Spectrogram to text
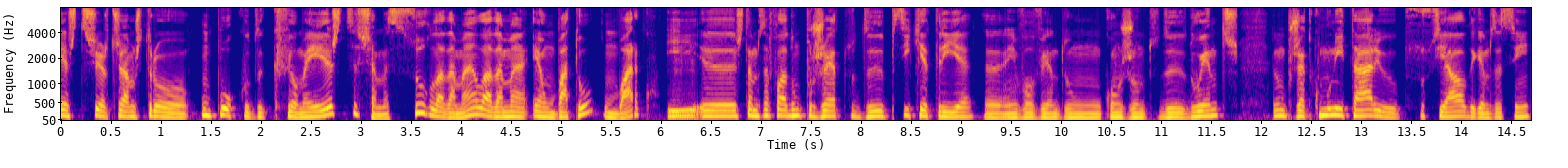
Este certo já mostrou um pouco de que filme é este, chama-se Sur la Dama. La Dama é um bateau, um barco, e eh, estamos a falar de um projeto de psiquiatria eh, envolvendo um conjunto de doentes, um projeto comunitário, social, digamos assim,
